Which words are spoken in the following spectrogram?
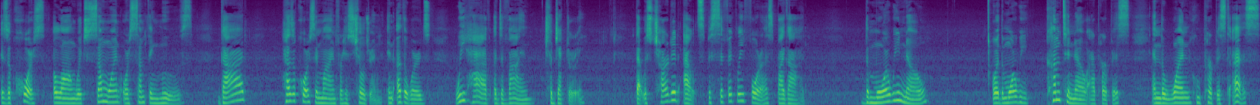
is a course along which someone or something moves. God has a course in mind for his children. In other words, we have a divine trajectory that was charted out specifically for us by God. The more we know, or the more we come to know our purpose and the one who purposed us,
